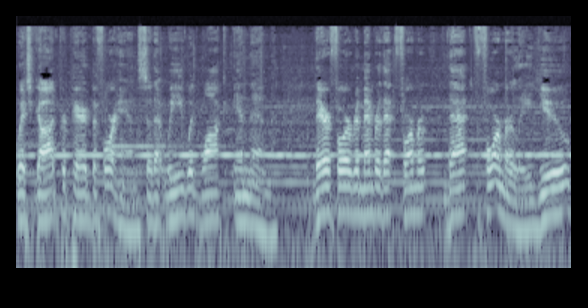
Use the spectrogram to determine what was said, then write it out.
which God prepared beforehand, so that we would walk in them. Therefore, remember that former that formerly you,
